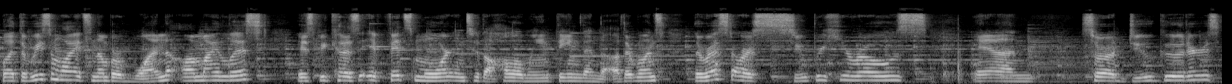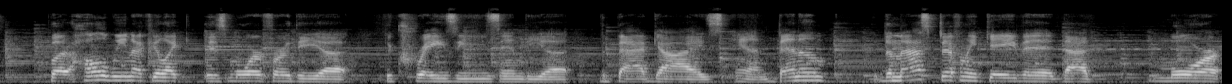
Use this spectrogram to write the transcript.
but the reason why it's number one on my list is because it fits more into the Halloween theme than the other ones. The rest are superheroes and sort of do-gooders, but Halloween I feel like is more for the uh, the crazies and the uh, the bad guys and Venom. The mask definitely gave it that more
